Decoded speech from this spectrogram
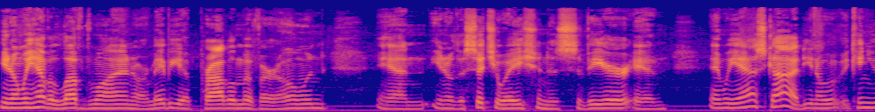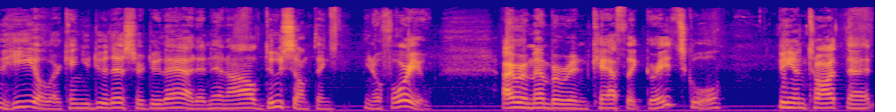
You know, we have a loved one or maybe a problem of our own, and you know the situation is severe and and we ask God, you know, can you heal or can you do this or do that and then I'll do something, you know, for you. I remember in Catholic grade school being taught that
